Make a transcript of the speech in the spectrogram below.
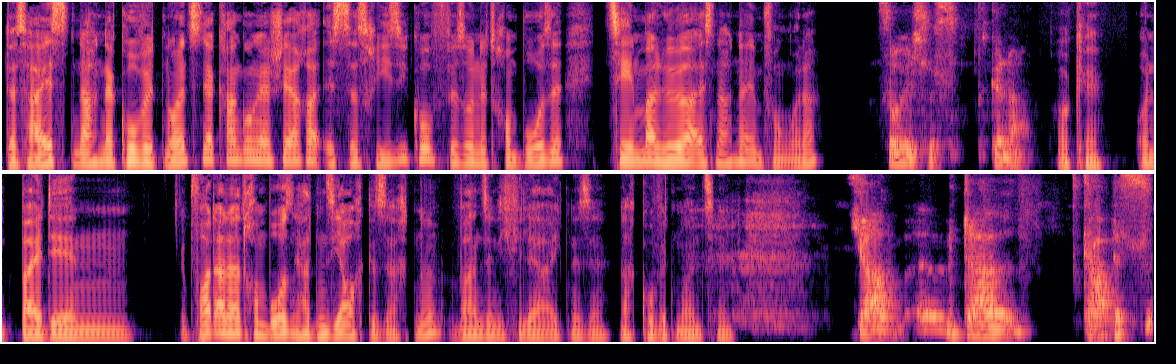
Das heißt, nach einer Covid-19-Erkrankung, Herr Scherer, ist das Risiko für so eine Thrombose zehnmal höher als nach einer Impfung, oder? So ist es, genau. Okay. Und bei den Pfortaderthrombosen hatten Sie auch gesagt, ne? Wahnsinnig viele Ereignisse nach Covid-19. Ja, äh, da gab es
